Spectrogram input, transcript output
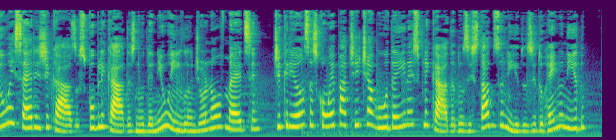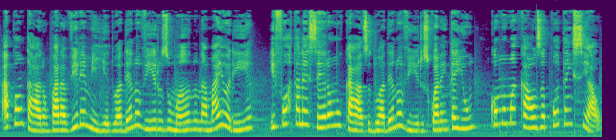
Duas séries de casos publicadas no The New England Journal of Medicine de crianças com hepatite aguda inexplicada dos Estados Unidos e do Reino Unido apontaram para a viremia do adenovírus humano na maioria e fortaleceram o caso do adenovírus 41 como uma causa potencial.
